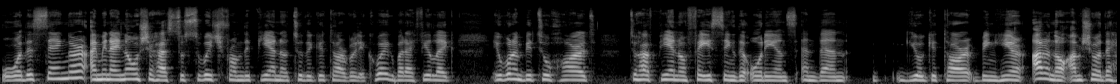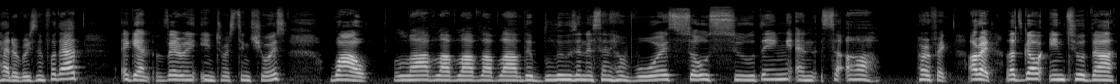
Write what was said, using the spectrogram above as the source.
or the singer. I mean, I know she has to switch from the piano to the guitar really quick, but I feel like it wouldn't be too hard to have piano facing the audience and then your guitar being here. I don't know. I'm sure they had a reason for that. Again, very interesting choice. Wow. Love, love, love, love, love the bluesiness in her voice. So soothing and so, oh, perfect. All right, let's go into the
